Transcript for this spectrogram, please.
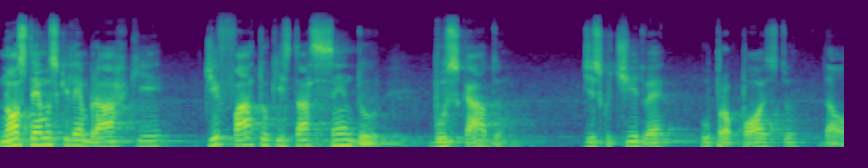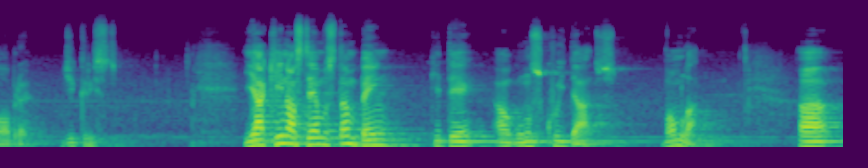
nós temos que lembrar que, de fato, o que está sendo buscado, discutido, é o propósito da obra de Cristo. E aqui nós temos também que ter alguns cuidados. Vamos lá. Ah,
